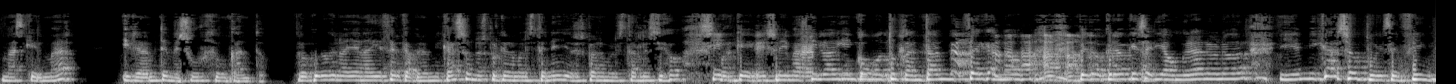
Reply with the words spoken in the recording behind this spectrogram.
más que el mar, y realmente me surge un canto procuro que no haya nadie cerca, pero en mi caso no es porque no molesten ellos, es para no molestarles yo, porque me imagino a alguien como tú cantando cerca, no, pero creo que sería un gran honor y en mi caso, pues en fin,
